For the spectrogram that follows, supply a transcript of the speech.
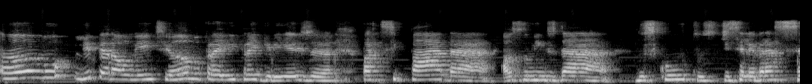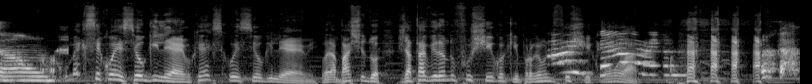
amo, literalmente amo para ir para a igreja, participar da, aos domingos da, dos cultos de celebração. Como é que você conheceu o Guilherme? Como é que você conheceu o Guilherme? Bastidor. Já tá virando fuxico aqui, programa de fuxico. Vamos lá.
